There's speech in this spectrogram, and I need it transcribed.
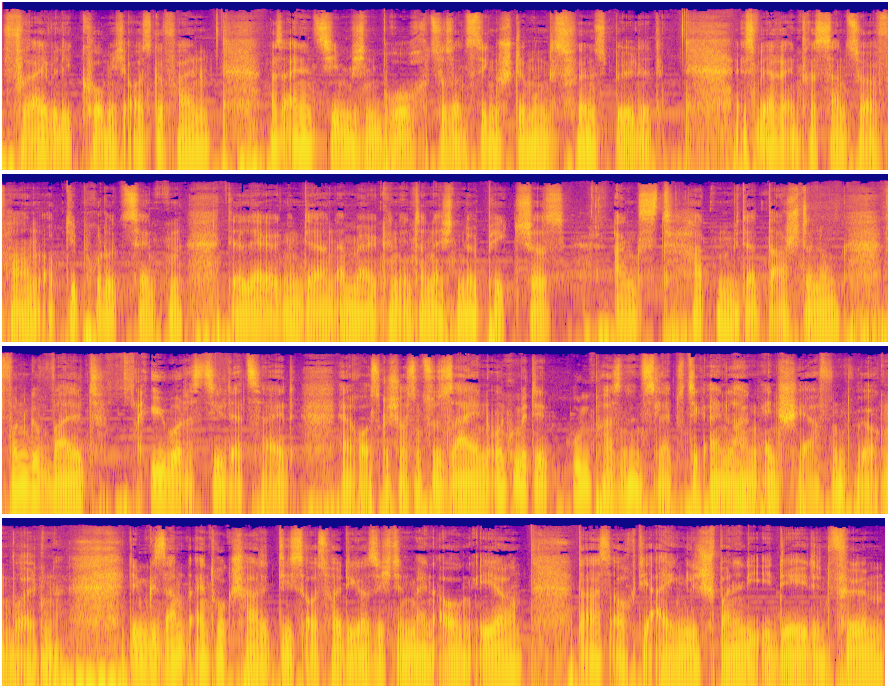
freiwillig komisch ausgefallen, was einen ziemlichen Bruch zur sonstigen Stimmung des Films bildet. Es wäre interessant zu erfahren, ob die Produzenten der legendären American International Pictures Angst hatten mit der Darstellung von Gewalt über das Ziel der Zeit herausgeschossen zu sein und mit den unpassenden Slapstick-Einlagen entschärfend wirken wollten. Dem Gesamteindruck schadet dies aus heutiger Sicht in meinen Augen eher, da es auch die eigentlich spannende Idee, den Film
